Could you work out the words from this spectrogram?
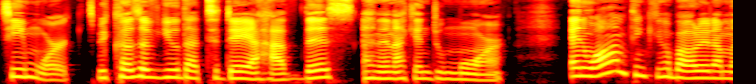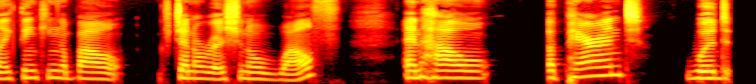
teamwork. It's because of you that today I have this and then I can do more." And while I'm thinking about it, I'm like thinking about generational wealth and how a parent would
